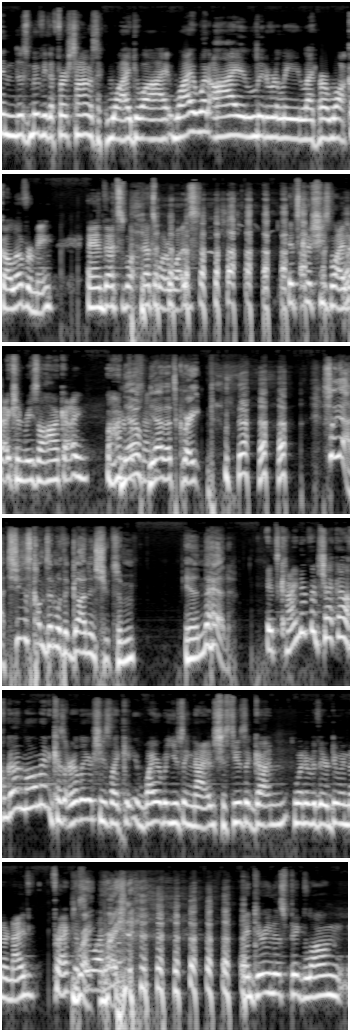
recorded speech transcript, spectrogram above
in this movie the first time. I was like, why do I? Why would I literally let her walk all over me? And that's what that's what it was. it's because she's live action Riza Hawkeye. 100%. No, yeah, that's great. so, yeah, she just comes in with a gun and shoots him in the head. it's kind of a Chekhov gun moment because earlier she's like, "Why are we using knives? Just use a gun whenever they're doing their knife practice Right, or whatever. right. And during this big, long,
